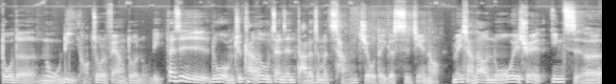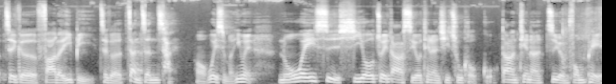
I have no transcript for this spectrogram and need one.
多的努力哦，做了非常多的努力。但是如果我们去看俄乌战争打了这么长久的一个时间哦，没想到挪威却因此而这个发了一笔这个战争财哦。为什么？因为挪威是西欧最大石油天然气出口国，当然天然资源丰沛。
